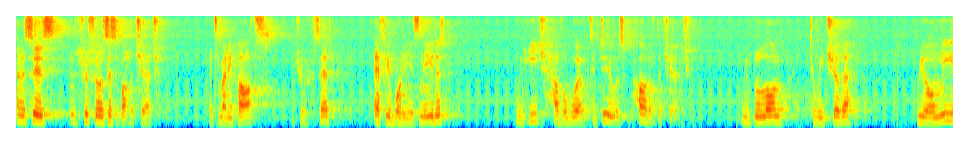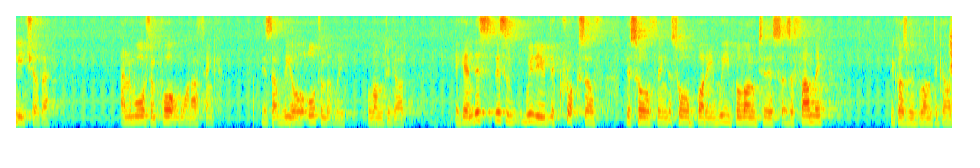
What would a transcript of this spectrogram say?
And it says, it just shows this about the church. It's many parts, which we've said. Everybody is needed. We each have a work to do as part of the church. We belong to each other. We all need each other. And the most important one, I think, is that we all ultimately belong to God. Again, this, this is really the crux of this whole thing, this whole body. We belong to this as a family because we belong to God.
